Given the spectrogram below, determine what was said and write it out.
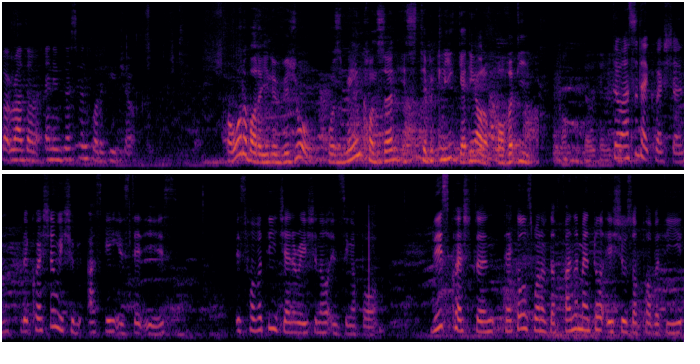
but rather an investment for the future. But what about the individual whose main concern is typically getting out of poverty? To answer that question, the question we should be asking instead is Is poverty generational in Singapore? This question tackles one of the fundamental issues of poverty,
